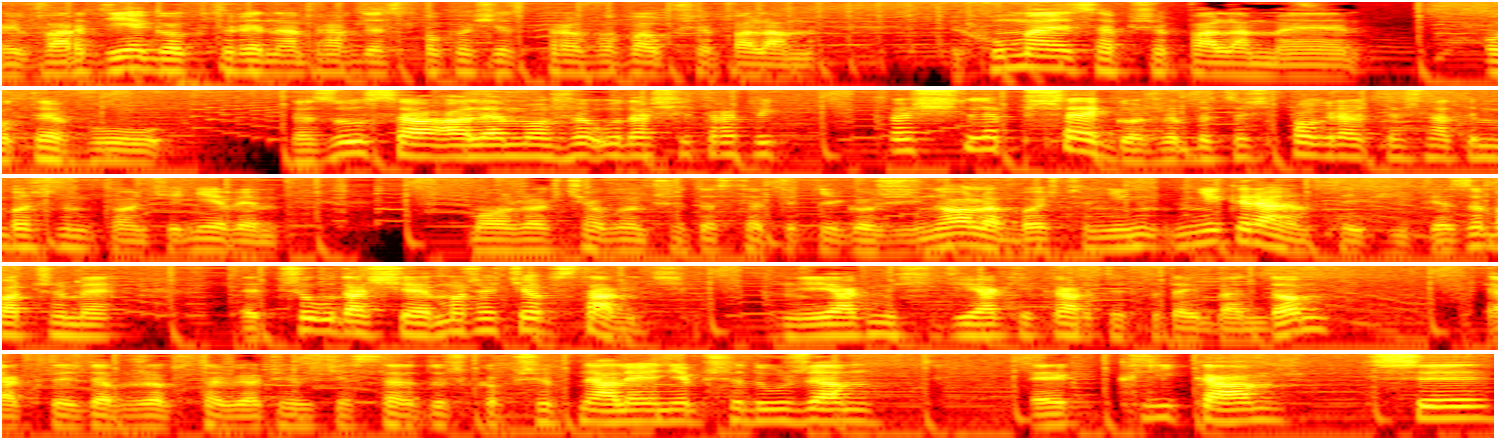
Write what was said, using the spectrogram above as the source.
y, Wardiego, który naprawdę spoko się sprawował, przepalam Hummelsa, przepalam y, OTW Jezusa, ale może uda się trafić coś lepszego, żeby coś pograć też na tym bocznym koncie, nie wiem. Może chciałbym przetestować takiego Ginola, bo jeszcze nie, nie grałem w tej FIFA. Zobaczymy, e, czy uda się. Możecie obstawić. Jak myślicie, jakie karty tutaj będą? Jak ktoś dobrze obstawi, oczywiście serduszko przypnę, ale ja nie przedłużam. Klikam. 3,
